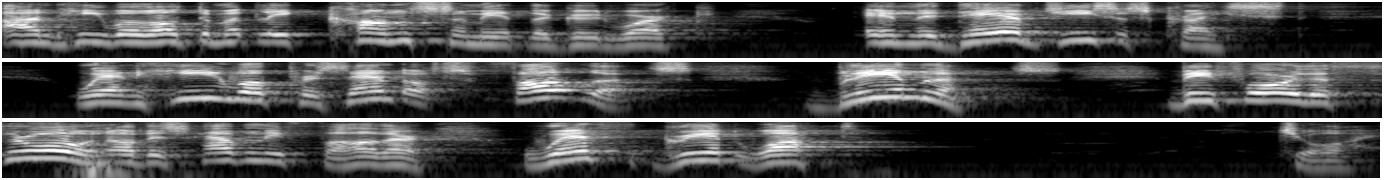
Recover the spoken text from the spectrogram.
And he will ultimately consummate the good work in the day of Jesus Christ when he will present us faultless, blameless, before the throne of his heavenly Father with great what? Joy.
